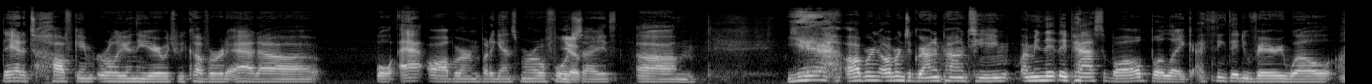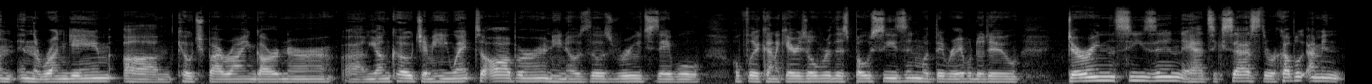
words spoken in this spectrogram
They had a tough game earlier in the year, which we covered at uh, well at Auburn, but against Maroa Forsyth. Yep. Um, yeah, Auburn. Auburn's a ground and pound team. I mean, they, they pass the ball, but like I think they do very well on, in the run game. Um, coached by Ryan Gardner, uh, young coach. I mean, he went to Auburn. He knows those roots. He's able. Hopefully, it kind of carries over this postseason. What they were able to do during the season, they had success. There were a couple. I mean,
